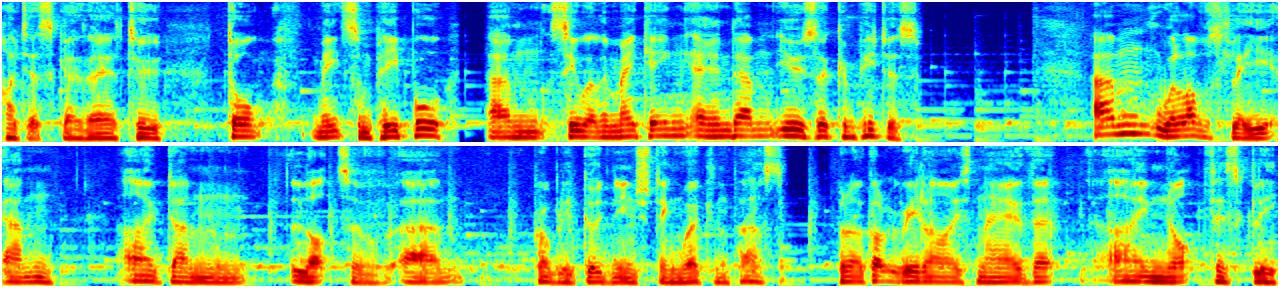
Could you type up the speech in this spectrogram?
I just go there to talk, meet some people, um, see what they're making, and um, use the computers. Um, well, obviously, um, I've done lots of um, probably good and interesting work in the past, but I've got to realise now that I'm not physically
